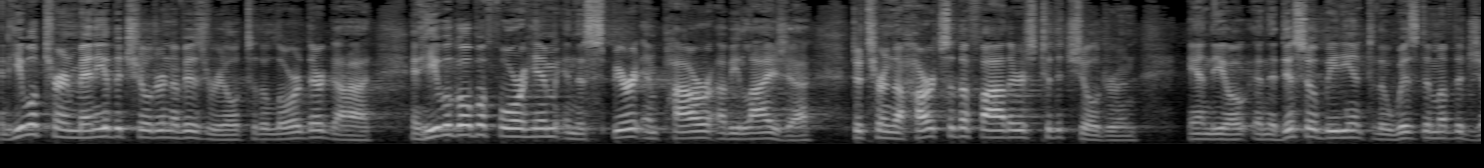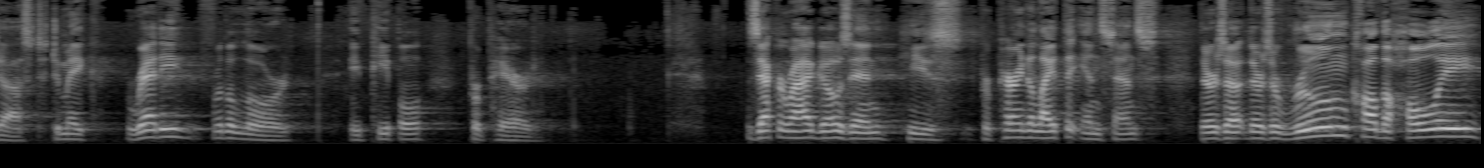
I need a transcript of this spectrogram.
And he will turn many of the children of Israel to the Lord their God, and he will go before him in the spirit and power of Elijah to turn the hearts of the fathers to the children, and the, and the disobedient to the wisdom of the just, to make ready for the Lord a people prepared. Zechariah goes in, he's preparing to light the incense. There's a, there's a room called the Holy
